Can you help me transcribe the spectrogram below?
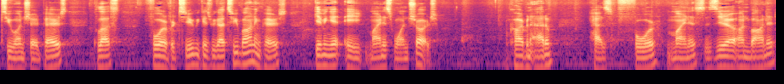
2 unshared pairs, plus 4 over 2 because we got 2 bonding pairs, giving it a minus 1 charge. Carbon atom has 4 minus 0 unbonded,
